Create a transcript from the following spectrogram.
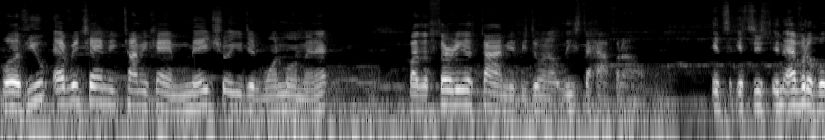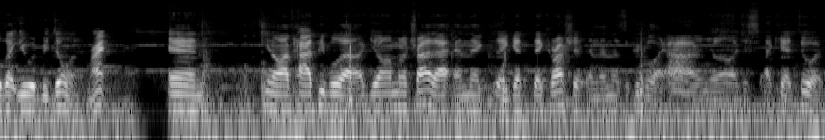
Well, if you every time time you came made sure you did one more minute, by the thirtieth time you'd be doing at least a half an hour. It's it's just inevitable that you would be doing it. Right. And you know, I've had people that you know I'm going to try that, and they, they get they crush it, and then there's the people like ah you know I just I can't do it.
